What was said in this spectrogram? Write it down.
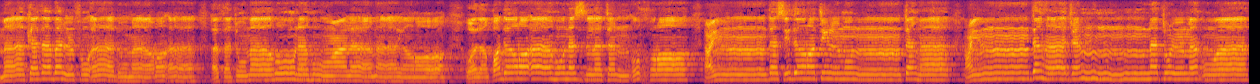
ما كذب الفؤاد ما رأى أفتمارونه على ما يرى. ولقد رآه نزلة أخرى عند سدرة المنتهى عندها جنة المأوى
